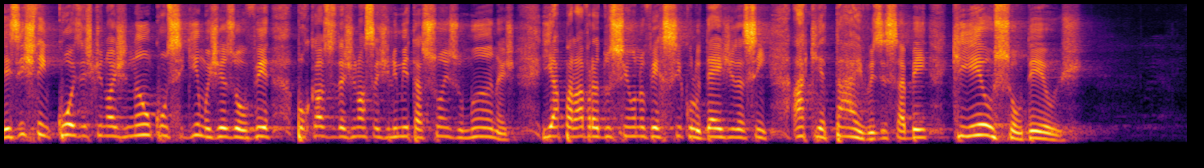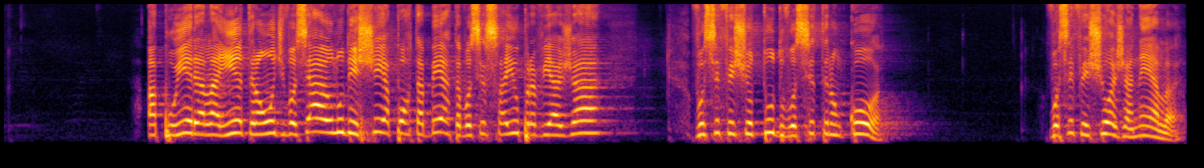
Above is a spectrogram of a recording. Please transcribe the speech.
Existem coisas que nós não conseguimos resolver por causa das nossas limitações humanas. E a palavra do Senhor no versículo 10 diz assim: Aquietai-vos e sabei que eu sou Deus. A poeira ela entra onde você, ah, eu não deixei a porta aberta, você saiu para viajar, você fechou tudo, você trancou. Você fechou a janela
